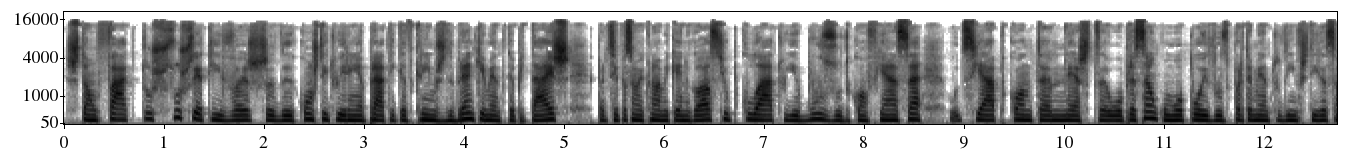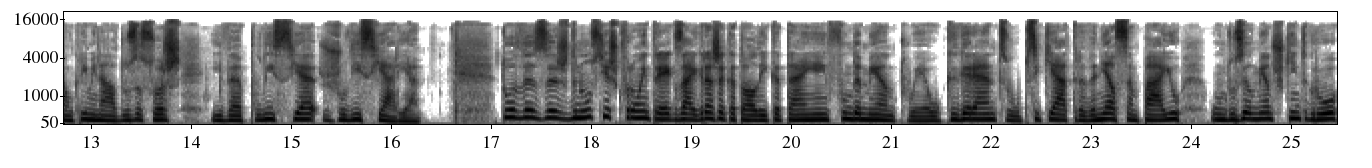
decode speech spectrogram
estão factos suscetíveis de constituírem a prática de crimes de branqueamento de capitais, participação económica em negócio, peculato e abuso de confiança. O DCAP conta nesta operação com o apoio do Departamento de Investigação Criminal dos Açores e da Polícia Judiciária. Todas as denúncias que foram entregues à Igreja Católica têm fundamento. É o que garante o psiquiatra Daniel Sampaio, um dos elementos que integrou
